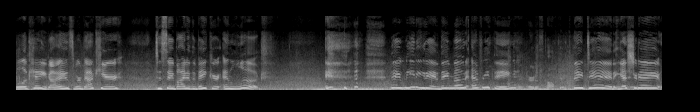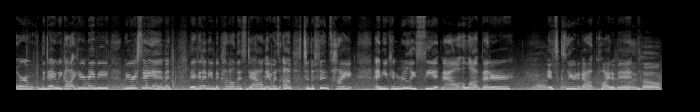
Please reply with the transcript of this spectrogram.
Well, okay, you guys, we're back here to say bye to the baker, and look. they weed eated. They mowed everything. They heard us talking. They did. Yesterday or the day we got here, maybe, we were saying they're gonna need to cut all this down. It was up to the fence height, and you can really see it now a lot better. Yeah, It's cleared it out quite a bit, Really tell.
